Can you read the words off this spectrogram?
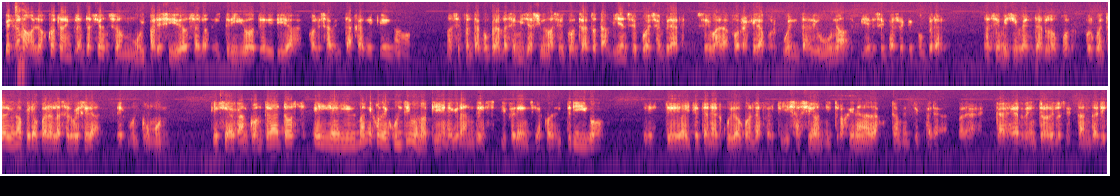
Pero no, los costos de implantación son muy parecidos a los del trigo, te diría, con esa ventaja de que no, no hace falta comprar las semillas. Si uno hace el contrato, también se puede sembrar cebada forrajera por cuenta de uno, y en ese caso hay que comprar la semilla y venderlo por, por cuenta de uno, pero para la cervecera es muy común que se hagan contratos. El, el manejo del cultivo no tiene grandes diferencias con el trigo. Este, hay que tener cuidado con la fertilización nitrogenada justamente para, para caer dentro de los estándares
